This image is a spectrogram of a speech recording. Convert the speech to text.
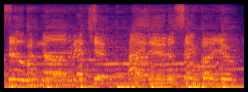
Still would not get you. I do the same for you.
